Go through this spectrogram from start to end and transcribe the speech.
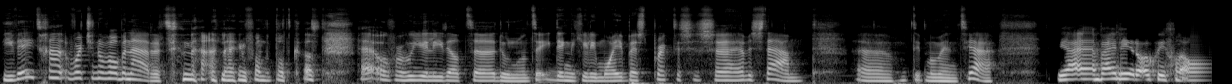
wie weet ga, word je nog wel benaderd... naar aanleiding van de podcast hè, over hoe jullie dat uh, doen. Want ik denk dat jullie mooie best practices hebben staan op dit moment. Ja. Ja, en wij leren ook weer van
